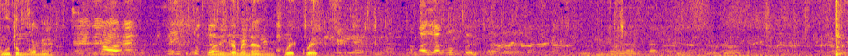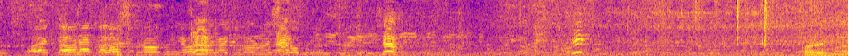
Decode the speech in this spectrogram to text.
Nagutom kami. Main kami ng kwek-kwek. Akala ko po. Ay, taho na, taho. Strawberry. Oh, regular na strawberry. Kain mga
